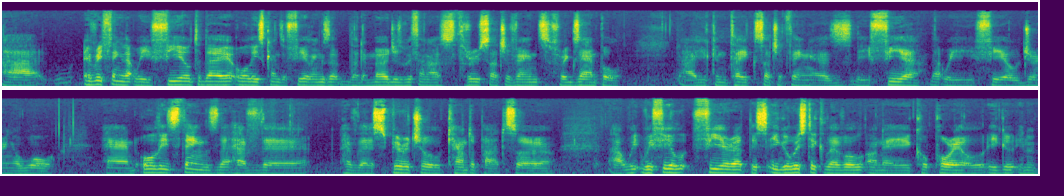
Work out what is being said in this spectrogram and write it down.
uh, everything that we feel today, all these kinds of feelings that, that emerges within us through such events. For example, uh, you can take such a thing as the fear that we feel during a war and all these things that have their have their spiritual counterpart. So uh, we, we feel fear at this egoistic level on a corporeal ego in a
